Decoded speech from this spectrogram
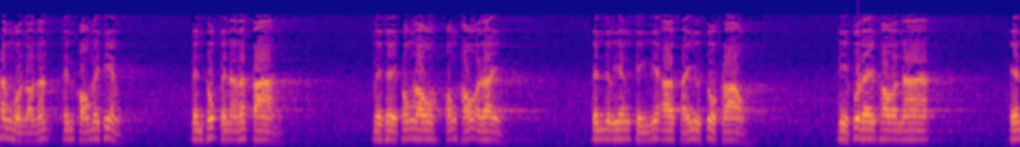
ทั้งหมดเหล่านั้น เป็นของไม่เที่ยง เป็นทุกข์เป็นอนัตตา ไม่ใช่ของเราของเขาอะไร เป็นเพียงสิ่งที่อาศัยอยู่ชั่วคราว นี่ผู้ใดภาวนา เห็น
